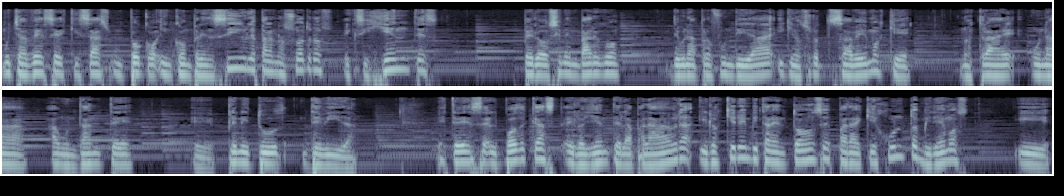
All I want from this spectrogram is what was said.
Muchas veces quizás un poco incomprensibles para nosotros, exigentes, pero sin embargo de una profundidad y que nosotros sabemos que nos trae una abundante eh, plenitud de vida. Este es el podcast El oyente de la palabra y los quiero invitar entonces para que juntos miremos y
